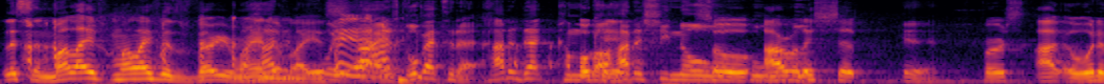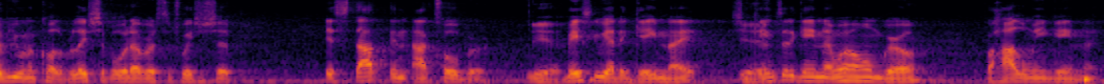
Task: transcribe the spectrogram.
Listen, my life my life is very random. did- like it's wait, Wait, right, did- go back to that. How did that come about? How did she know? So who- our who? relationship Yeah. first, I, whatever you want to call it, relationship or whatever, situationship, it stopped in October. Yeah. Basically, we had a game night. She Yeah. came to the game night with her homegirl for Halloween game night.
